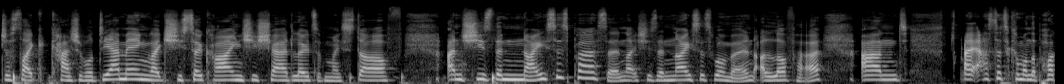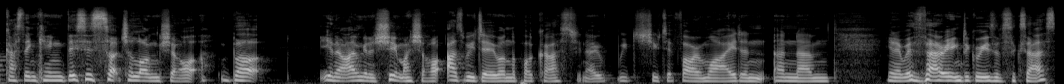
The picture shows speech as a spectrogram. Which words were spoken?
just like casual DMing. Like, she's so kind. She shared loads of my stuff. And she's the nicest person. Like, she's the nicest woman. I love her. And I asked her to come on the podcast thinking, this is such a long shot, but you know, I'm going to shoot my shot as we do on the podcast. You know, we shoot it far and wide and, and, um, you know, with varying degrees of success.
